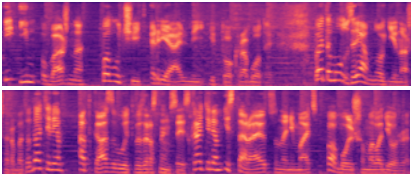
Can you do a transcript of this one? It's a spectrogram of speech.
и им важно получить реальный итог работы. Поэтому зря многие наши работодатели отказывают возрастным соискателям и стараются нанимать побольше молодежи.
